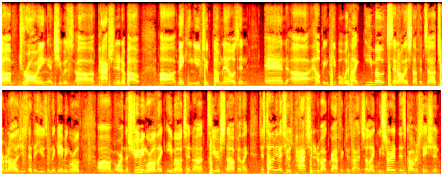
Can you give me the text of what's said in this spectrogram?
um, drawing and she was uh, passionate about uh, making YouTube thumbnails and and uh, helping people with like emotes and all this stuff. It's uh, terminologies that they use in the gaming world um, or in the streaming world, like emotes and uh, tier stuff, and like just telling me that she was passionate about graphic design. So like we started this conversation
